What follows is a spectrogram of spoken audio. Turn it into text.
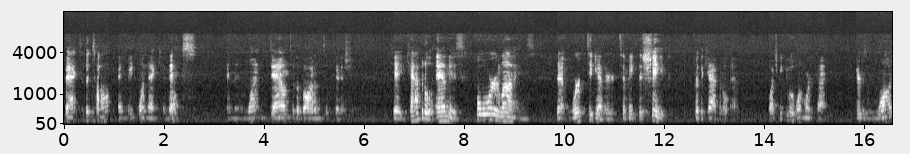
back to the top and make one that connects and then one down to the bottom to finish it. Okay, capital M is four lines that work together to make the shape for the capital M. Watch me do it one more time. Here's one,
